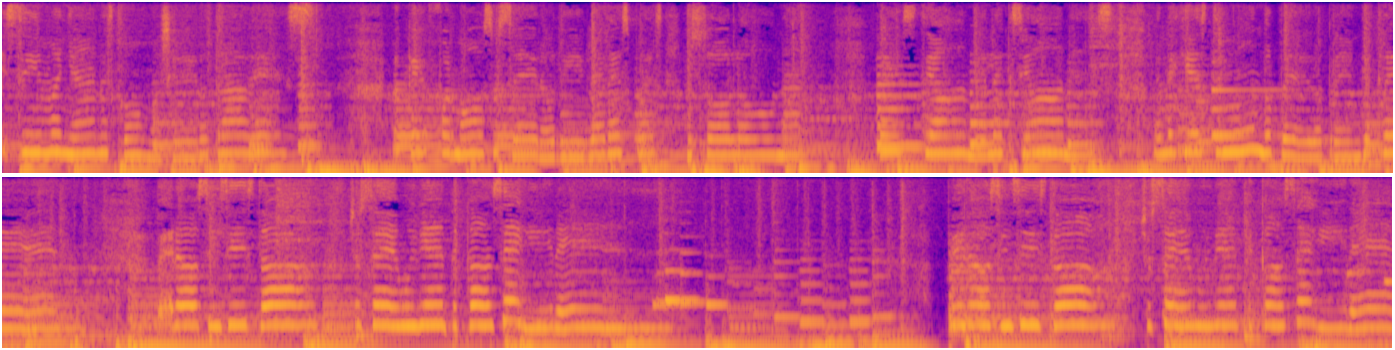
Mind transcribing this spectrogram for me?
Y si mañana es como ayer otra vez, lo que fue hermoso será horrible después, no solo alejé este mundo, pero aprendí a creer. Pero si insisto, yo sé muy bien te conseguiré. Pero si insisto, yo sé muy bien te conseguiré.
